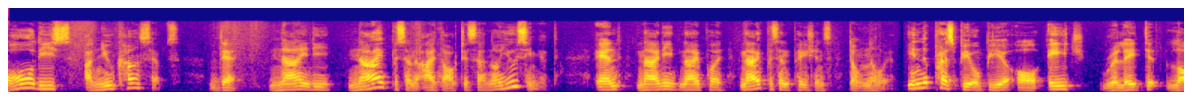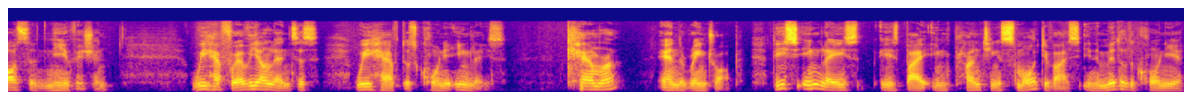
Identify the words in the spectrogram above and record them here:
all these are new concepts that 99% of eye doctors are not using it and 99.9% patients don't know it. In the presbyopia or age-related loss of near vision, we have forever young lenses, we have those corneal inlays, KAMRA, and the raindrop. These inlays is by implanting a small device in the middle of the cornea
